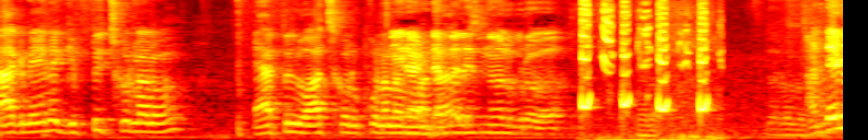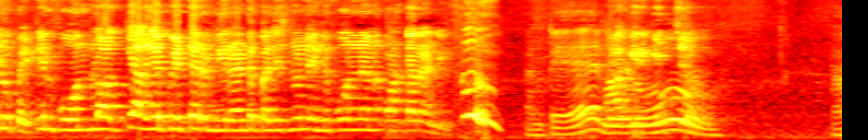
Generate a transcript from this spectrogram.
నాకు నేనే గిఫ్ట్ ఇచ్చుకున్నాను. యాపిల్ వాచ్ కొనుక్కున్నాను మీరంటే అనమాట బలిసిన వాళ్ళు బ్రో అంటే నువ్వు పెట్టిన ఫోన్ బ్లాక్కి అలాగే పెట్టారు. మీరంటే బలిసిన వాళ్ళు ఎన్ని ఫోన్లు కొంటారని. అంటే నేను ఇచ్చావు. ఆ,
